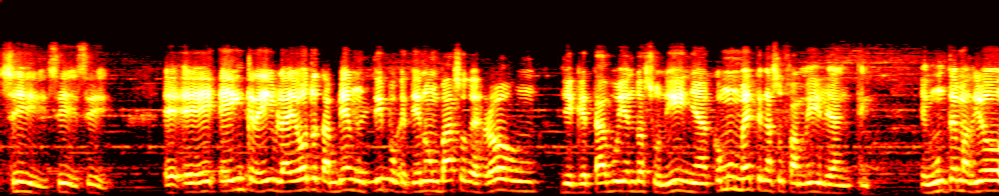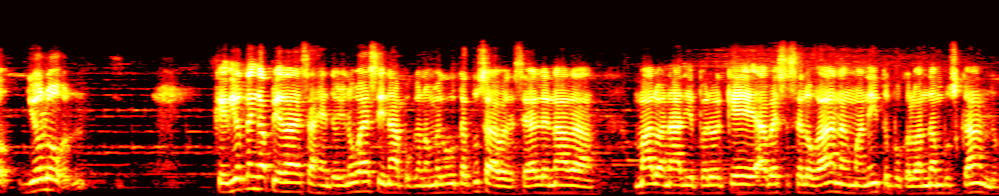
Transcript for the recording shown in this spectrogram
Sí, sí, sí. Eh, eh, es increíble. Hay otro también, un tipo que tiene un vaso de ron y que está huyendo a su niña. ¿Cómo meten a su familia en, en, un tema? Dios, Dios lo. Que Dios tenga piedad de esa gente. Yo no voy a decir nada porque no me gusta, tú sabes, desearle nada malo a nadie, pero es que a veces se lo ganan, manito, porque lo andan buscando.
